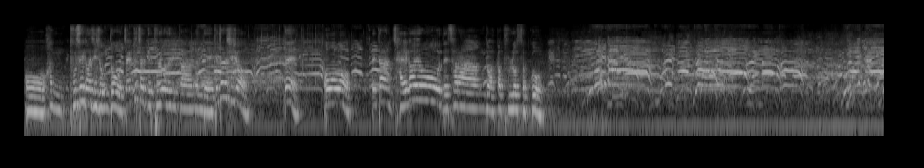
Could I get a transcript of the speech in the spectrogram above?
어, 한 두세 가지 정도 짧게 짧게 불러드릴까 하는데 괜찮으시죠? 네. 어, 일단 잘 가요 내 사랑도 아까 불렀었고 물 가요. 물 멈춰. 물 멈춰. 물 가요.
